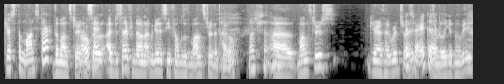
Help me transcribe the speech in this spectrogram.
Just the monster. The Monster. Okay. And so I've decided from now on I'm going to see films with monster in the title. Uh, Monsters, Gareth Edwards, right? It's very good. It's a really good movie.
